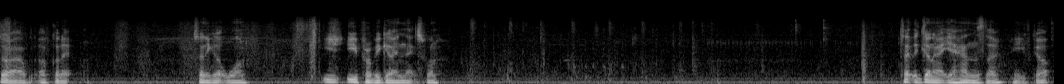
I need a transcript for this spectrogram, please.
It's alright. I've- got it. It's only got one. You, you probably go in next one. Take the gun out of your hands though, you've got.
